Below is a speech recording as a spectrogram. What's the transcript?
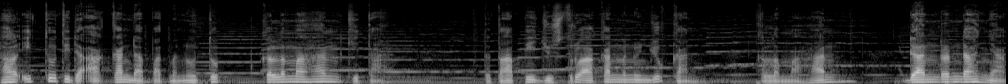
Hal itu tidak akan dapat menutup kelemahan kita tetapi justru akan menunjukkan kelemahan dan rendahnya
